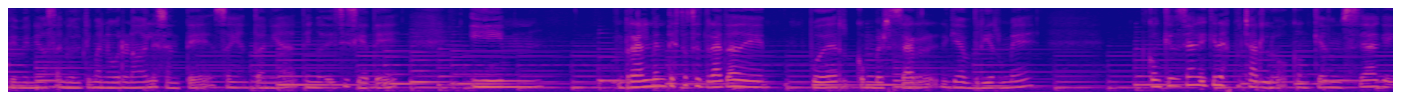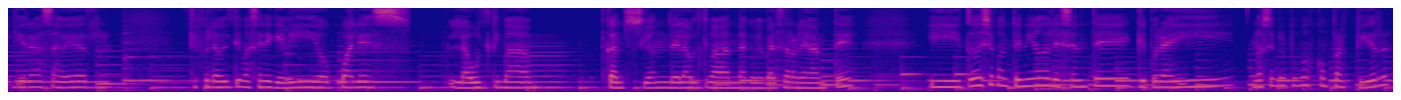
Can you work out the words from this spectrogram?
bienvenidos a mi última neurona adolescente. Soy Antonia, tengo 17 y realmente esto se trata de poder conversar y abrirme con quien sea que quiera escucharlo, con quien sea que quiera saber fue la última serie que vi o cuál es la última canción de la última banda que me parece relevante. Y todo ese contenido adolescente que por ahí no siempre podemos compartir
